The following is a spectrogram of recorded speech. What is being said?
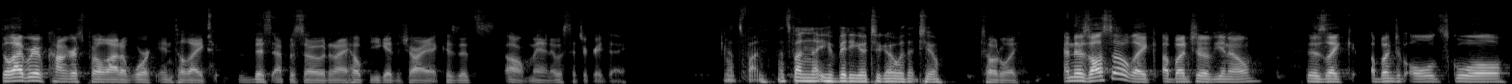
the Library of Congress put a lot of work into like this episode, and I hope you get to try it because it's oh man, it was such a great day. That's fun. That's fun that you have video to go with it too. Totally. And there's also like a bunch of, you know, there's like a bunch of old school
